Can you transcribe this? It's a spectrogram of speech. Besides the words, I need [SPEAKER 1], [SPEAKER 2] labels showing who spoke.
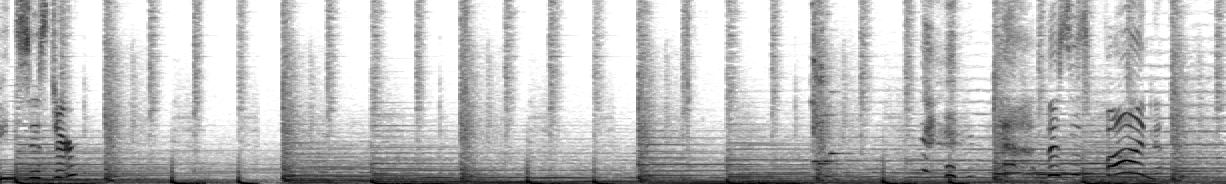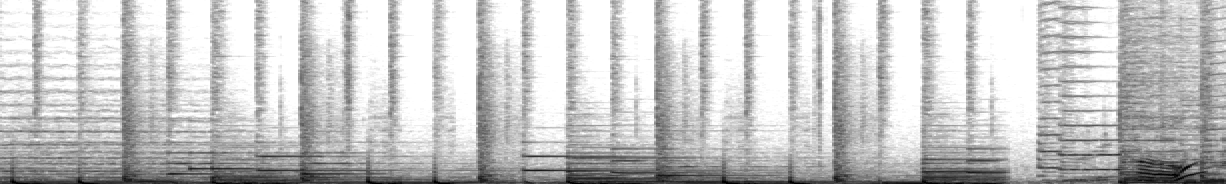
[SPEAKER 1] Right, sister? this is fun! Oh?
